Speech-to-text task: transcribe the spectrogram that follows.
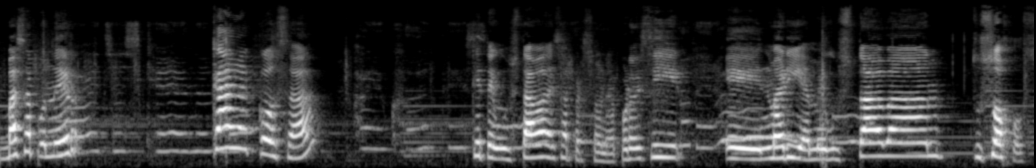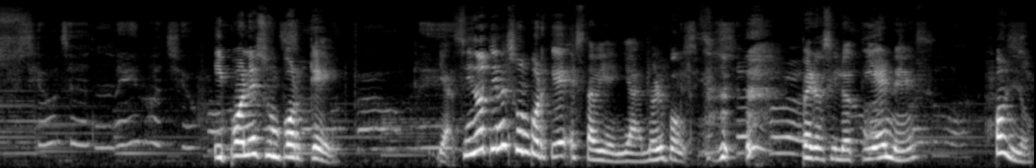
vas a poner cada cosa que te gustaba de esa persona. Por decir, María, me gustaban tus ojos. Y pones un porqué. Ya, si no tienes un porqué, está bien, ya, no lo pongas. Pero si lo tienes, ponlo.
